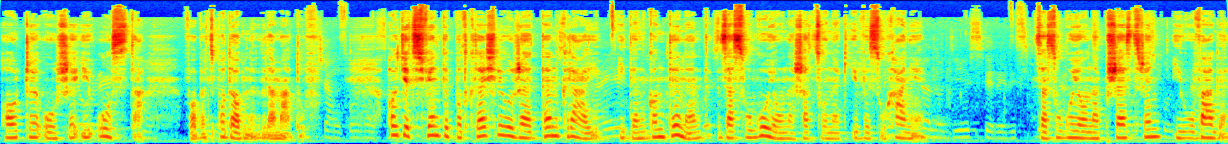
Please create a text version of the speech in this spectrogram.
oczy, uszy i usta wobec podobnych dramatów. Ojciec Święty podkreślił, że ten kraj i ten kontynent zasługują na szacunek i wysłuchanie, zasługują na przestrzeń i uwagę.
